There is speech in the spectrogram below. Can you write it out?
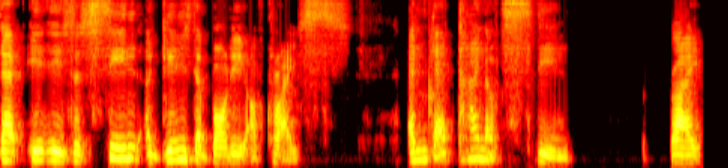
that it is a sin against the body of Christ. And that kind of sin, right,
